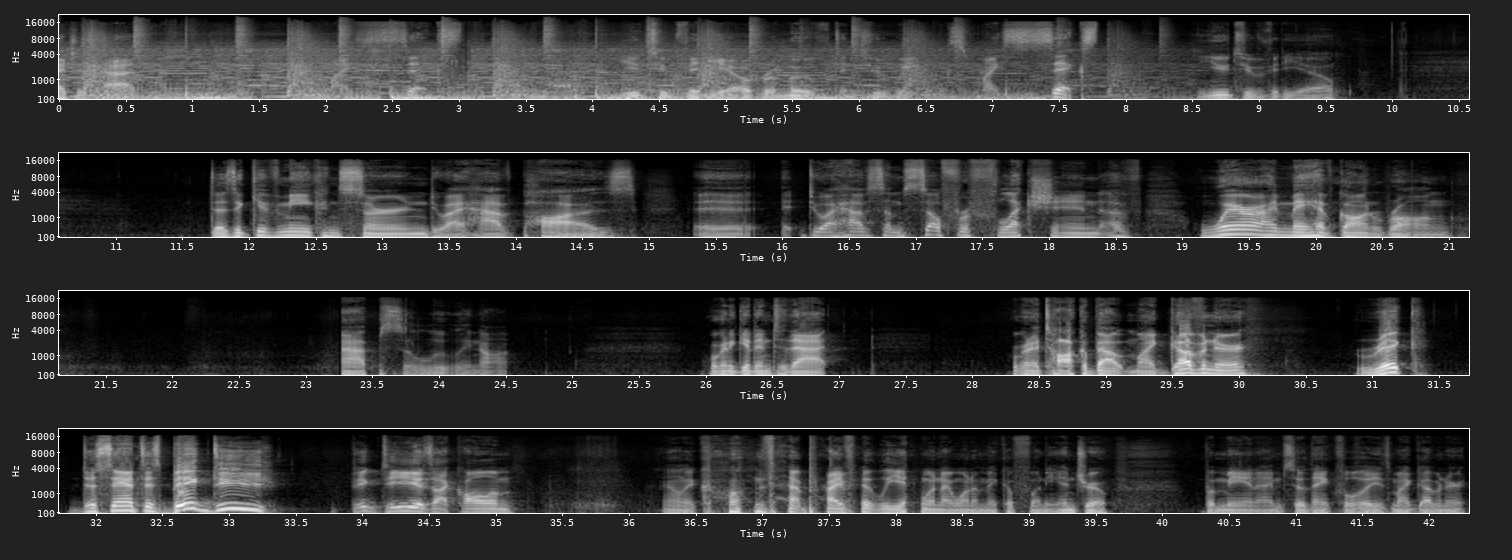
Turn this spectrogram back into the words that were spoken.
I just had my sixth YouTube video removed in two weeks. My sixth YouTube video. Does it give me concern? Do I have pause? Uh, do I have some self reflection of where I may have gone wrong? Absolutely not. We're going to get into that. We're going to talk about my governor, Rick DeSantis, Big D. Big D, as I call him. I only call him that privately when I want to make a funny intro. But man, I'm so thankful that he's my governor.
